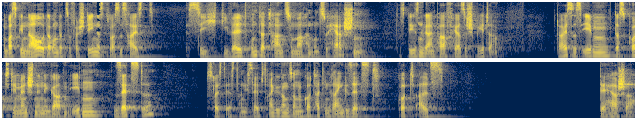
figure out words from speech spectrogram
Und was genau darunter zu verstehen ist, was es heißt, sich die Welt untertan zu machen und zu herrschen, das lesen wir ein paar Verse später. Da heißt es eben, dass Gott den Menschen in den Garten Eden setzte. Das heißt, er ist da nicht selbst reingegangen, sondern Gott hat ihn reingesetzt. Gott als der Herrscher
